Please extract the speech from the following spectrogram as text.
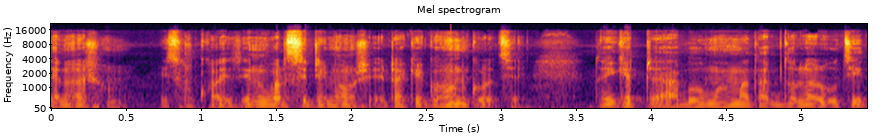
জেনারেশন স্কুল কলেজ ইউনিভার্সিটির মানুষ এটাকে গ্রহণ করেছে। তো এই ক্ষেত্রে আবু মোহাম্মদ আবদুল্লাহর উচিত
